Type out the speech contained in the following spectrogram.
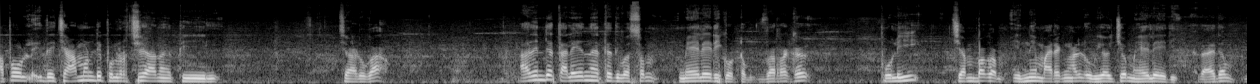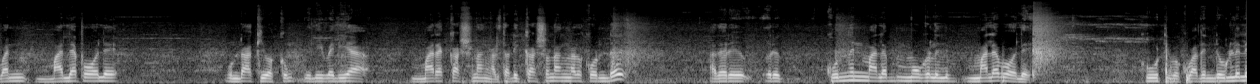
അപ്പോൾ ഇത് ചാമുണ്ടി പുലർച്ചെയാണ് തീയിൽ ചാടുക. അതിന്റെ തലേന്നത്തെ ദിവസം മേലേരി കൊട്ടും. വിറക് പുളി ചെമ്പകം എന്നീ മരങ്ങൾ ഉപയോഗിച്ച് മേലേരി അതായത് വൻ മല പോലെ ഉണ്ടാക്കി വെക്കും. വലിയ വലിയ മരക്കഷണങ്ങൾ തടിക്കഷണങ്ങൾ കൊണ്ട് അതൊരു ഒരു കുന്നിൻ മല മുകളിൽ മല പോലെ കൂട്ടി വെക്കും. അതിന്റെ ഉള്ളിൽ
